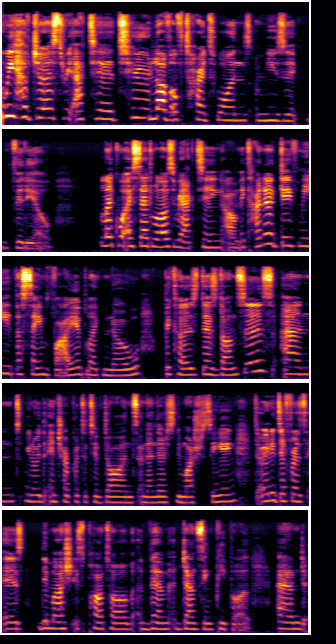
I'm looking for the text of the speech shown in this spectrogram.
We have just reacted to Love of Tired Swans music video. Like what I said while I was reacting, um, it kind of gave me the same vibe, like no, because there's dances and you know the interpretative dance and then there's Dimash singing. The only difference is Dimash is part of them dancing people and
